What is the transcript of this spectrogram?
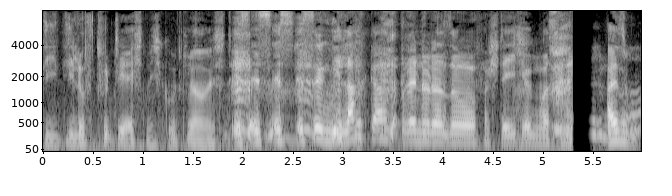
die, die Luft tut dir echt nicht gut, glaube ich. Ist, ist, ist, ist irgendwie Lachgas drin oder so? Verstehe ich irgendwas nicht? Also gut.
